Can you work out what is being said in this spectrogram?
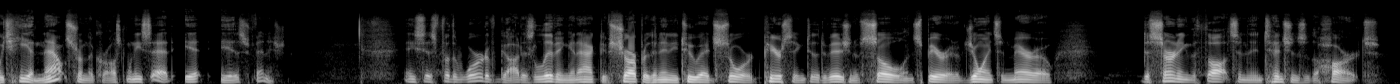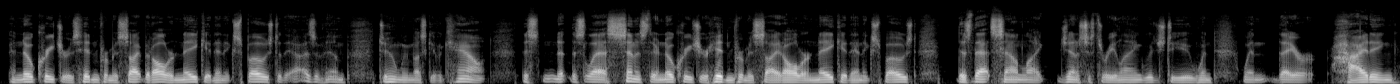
which he announced from the cross when he said, It is finished. And he says, For the word of God is living and active, sharper than any two edged sword, piercing to the division of soul and spirit, of joints and marrow, discerning the thoughts and the intentions of the heart and no creature is hidden from his sight, but all are naked and exposed to the eyes of him to whom we must give account. This this last sentence there, no creature hidden from his sight, all are naked and exposed. Does that sound like Genesis three language to you when when they are hiding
